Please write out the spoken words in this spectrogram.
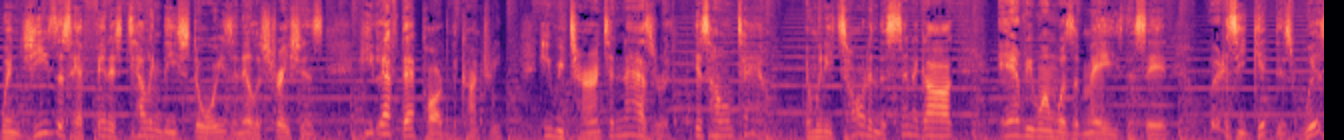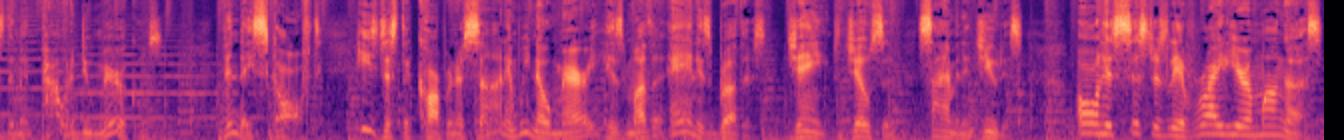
When Jesus had finished telling these stories and illustrations, he left that part of the country. He returned to Nazareth, his hometown. And when he taught in the synagogue, everyone was amazed and said, Where does he get this wisdom and power to do miracles? Then they scoffed. He's just a carpenter's son, and we know Mary, his mother, and his brothers James, Joseph, Simon, and Judas. All his sisters live right here among us.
